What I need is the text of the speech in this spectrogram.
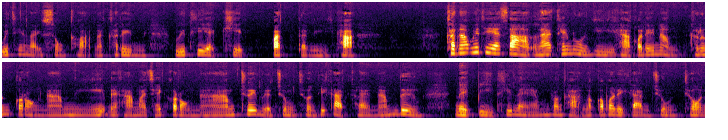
วิทยาลัยสงขลานครินทร์วิทยาเขตปัตตานีค่ะคณะวิทยาศาสตร์และเทคโนโลยีค่ะ ก็ได้นำเครื่องกรองน้ำนี้นะคะ มาใช้กรองน้ำช่วยเหลือชุมชนที่ขาดแคลนน้ำดื่ม ในปีที่แล้วบางค่ะแล้วก็บริการชุมชน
